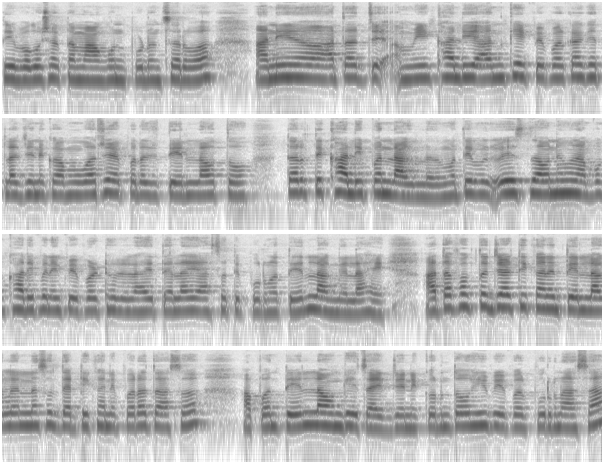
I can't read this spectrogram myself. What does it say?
ते बघू शकता मागून पुढून सर्व. आणि आता जे मी खाली आणखी एक पेपर का घेतला जेणेकरून वरच्या पेपरला जे तेल लावतो तर ते खाली पण लागलं. मग ते वेस्ट जाऊ नये म्हणून आपण खाली पण एक पेपर ठेवलेला आहे त्यालाही असं ते पूर्ण तेल लागलेलं आहे. आता फक्त ज्या ठिकाणी तेल लागलेलं नसेल त्या ठिकाणी परत असं आपण तेल लावून घ्यायचं आहे जेणेकरून तोही पेपर पूर्ण असा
